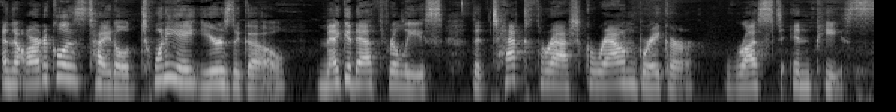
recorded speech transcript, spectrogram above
And the article is titled 28 Years Ago, Megadeth Release the Tech Thrash Groundbreaker Rust in Peace.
